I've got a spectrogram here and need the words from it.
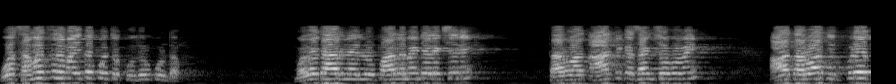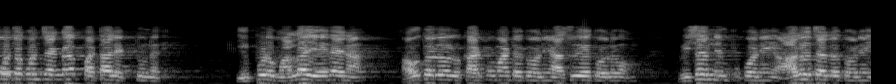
ఓ సంవత్సరం అయితే కొంచెం కుదురుకుంటాం. మొదటి ఆరు నెలలు పార్లమెంట్ ఎలక్షనే తర్వాత ఆర్థిక సంక్షోభమే ఆ తర్వాత ఇప్పుడే కొంచెం కొంచెంగా పట్టాలు ఎక్కుతున్నది. ఇప్పుడు మళ్ళా ఏదైనా అవతల కడుపు మంటతోని అసూయతోనో విషం నింపుకొని ఆలోచనలతోని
